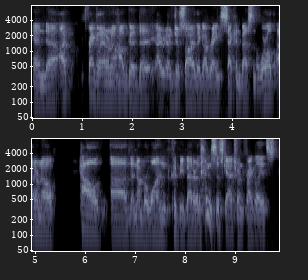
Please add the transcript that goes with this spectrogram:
and uh, I frankly I don't know how good the I, I, just saw they got ranked second best in the world. I don't know how uh, the number one could be better than Saskatchewan. Frankly, it's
